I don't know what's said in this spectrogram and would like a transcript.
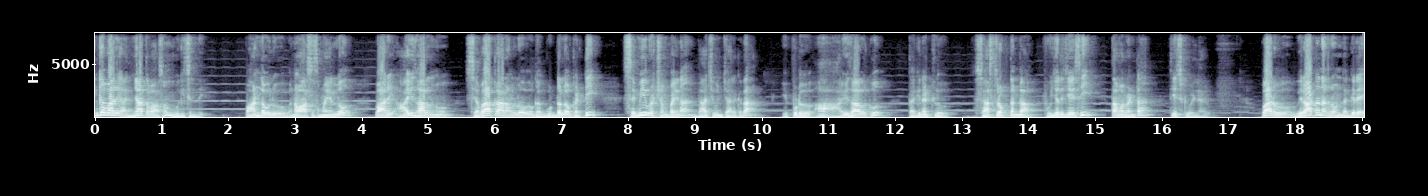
ఇంకా వారి అజ్ఞాతవాసం ముగిసింది. పాండవులు వనవాస సమయంలో వారి ఆయుధాలను శవాకారంలో ఒక గుడ్డలో కట్టి శమీవృక్షం పైన దాచి ఉంచారు కదా. ఇప్పుడు ఆ ఆయుధాలకు తగినట్లు శాస్త్రోక్తంగా పూజలు చేసి తమ వెంట తీసుకువెళ్ళారు వారు విరాట నగరం దగ్గరే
